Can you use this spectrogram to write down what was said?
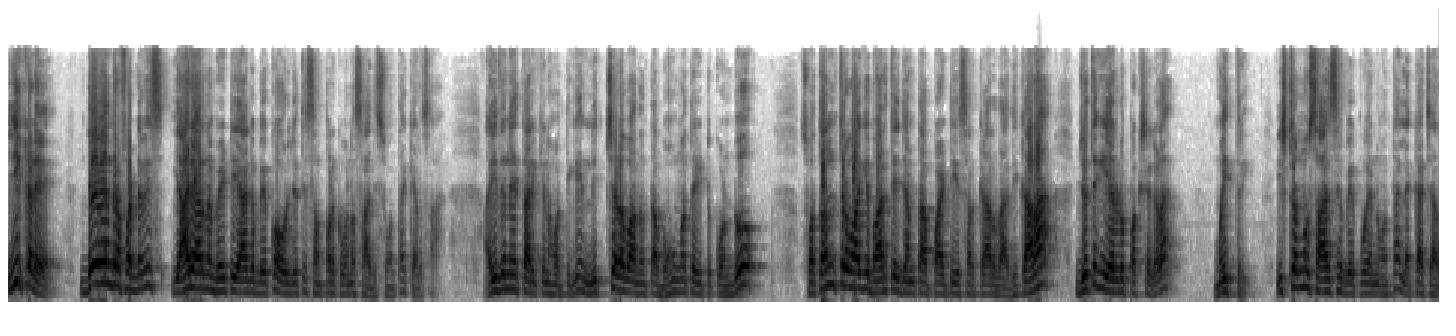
ಈ ಕಡೆ ದೇವೇಂದ್ರ ಫಡ್ನವೀಸ್ ಯಾರ್ಯಾರನ್ನ ಭೇಟಿಯಾಗಬೇಕೋ ಅವ್ರ ಜೊತೆ ಸಂಪರ್ಕವನ್ನು ಸಾಧಿಸುವಂಥ ಕೆಲಸ. ಐದನೇ ತಾರೀಕಿನ ಹೊತ್ತಿಗೆ ನಿಚ್ಚಳವಾದಂಥ ಬಹುಮತ ಇಟ್ಟುಕೊಂಡು ಸ್ವತಂತ್ರವಾಗಿ ಭಾರತೀಯ ಜನತಾ ಪಾರ್ಟಿ ಸರ್ಕಾರದ ಅಧಿಕಾರ, ಜೊತೆಗೆ ಎರಡು ಪಕ್ಷಗಳ ಮೈತ್ರಿ. ಇಷ್ಟನ್ನು ಸಾಧಿಸಬೇಕು ಎನ್ನುವಂಥ ಲೆಕ್ಕಾಚಾರ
